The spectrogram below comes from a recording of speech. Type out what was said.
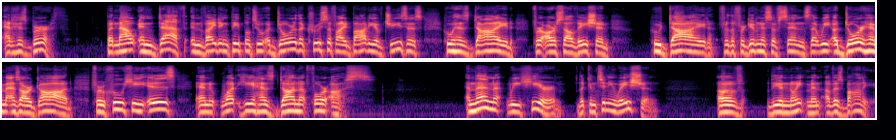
at his birth, but now in death, inviting people to adore the crucified body of Jesus who has died for our salvation, who died for the forgiveness of sins, that we adore him as our God for who he is and what he has done for us. And then we hear the continuation of the anointment of his body.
